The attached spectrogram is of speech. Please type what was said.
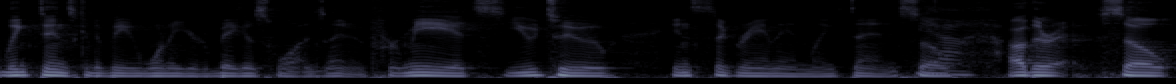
LinkedIn's going to be one of your biggest ones, and for me, it's YouTube, Instagram, and LinkedIn. So Yeah. are there? So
